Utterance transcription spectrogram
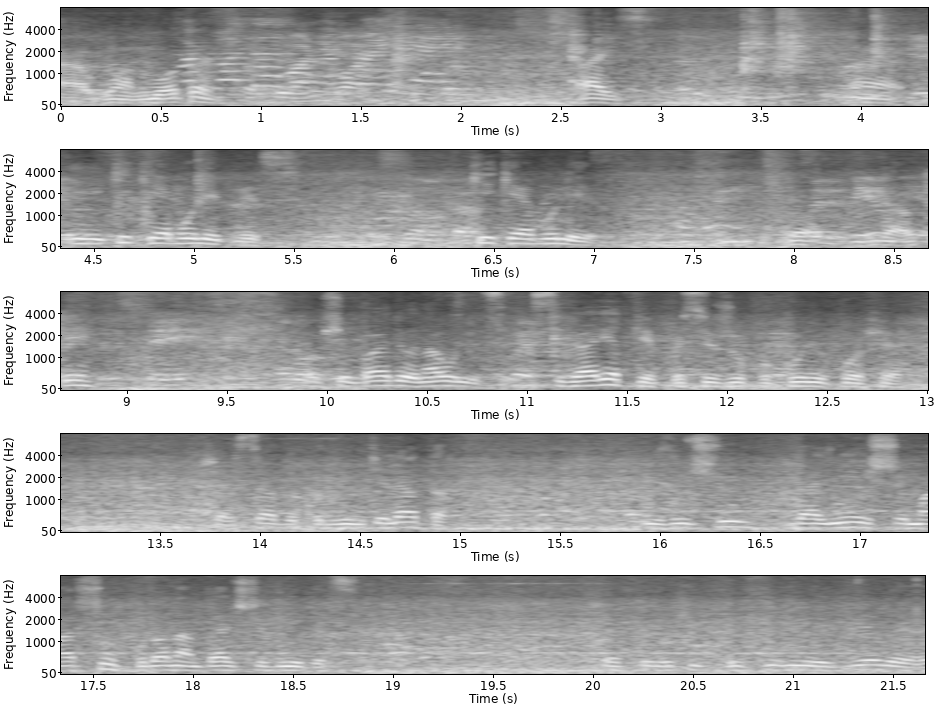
Uh, one water. Ice. А, и Кики Абули, плиз. Кики Абули. Да, окей. В общем, пойду на улице с сигареткой посижу, покурю кофе. Сейчас сяду под вентилятор, изучу дальнейший маршрут, куда нам дальше двигаться. Сейчас я чуть посильнее сделаю.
